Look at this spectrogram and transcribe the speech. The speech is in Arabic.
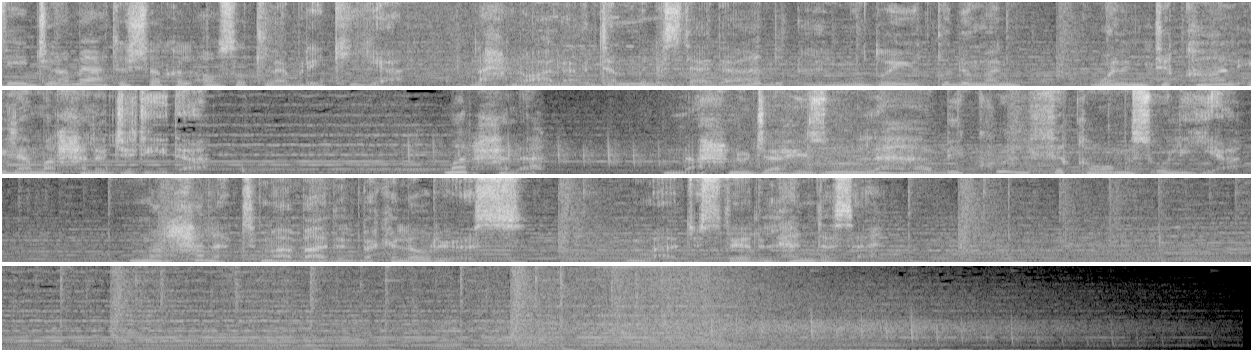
في جامعة الشرق الأوسط الأمريكية. نحن على أتم الاستعداد للمضي قدما والانتقال إلى مرحلة جديدة. مرحلة نحن جاهزون لها بكل ثقة ومسؤولية. مرحلة ما بعد البكالوريوس. ماجستير الهندسة.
